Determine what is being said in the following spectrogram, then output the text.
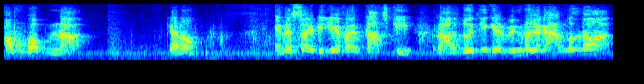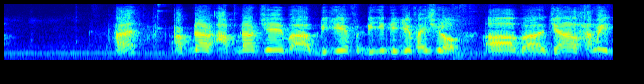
সম্ভব না। কেন? এনএসআই ডিজিএফআই এর কাজ কি? রাজনৈতিকের বিভিন্ন জায়গায় আঙ্গুল দেওয়া? হ্যাঁ? আপনার আপনার যে ডিজিএফ ডিজি ডিজিএফআই ছিল জেনারেল হামিদ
